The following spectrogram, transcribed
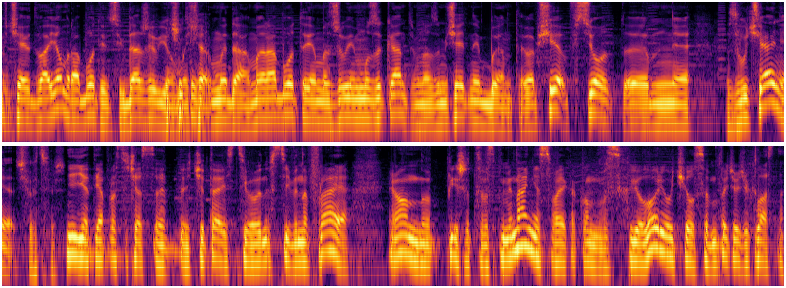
Коллектив «Чай вдвоем» работает всегда живьем. Мы, ща- мы, да, мы работаем с живыми музыкантами, у нас замечательный бенд. И вообще все звучание... Чего ты? Нет, нет, я просто сейчас э, читаю Стивена, Стивена Фрая, и он ну, пишет воспоминания свои, как он в Хью Лори учился, ну, это очень, классно.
